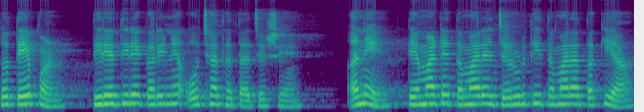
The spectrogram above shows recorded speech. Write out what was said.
તો તે પણ ધીરે ધીરે કરીને ઓછા થતા જશે. અને તે માટે તમારે જરૂરથી તમારા તકિયા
